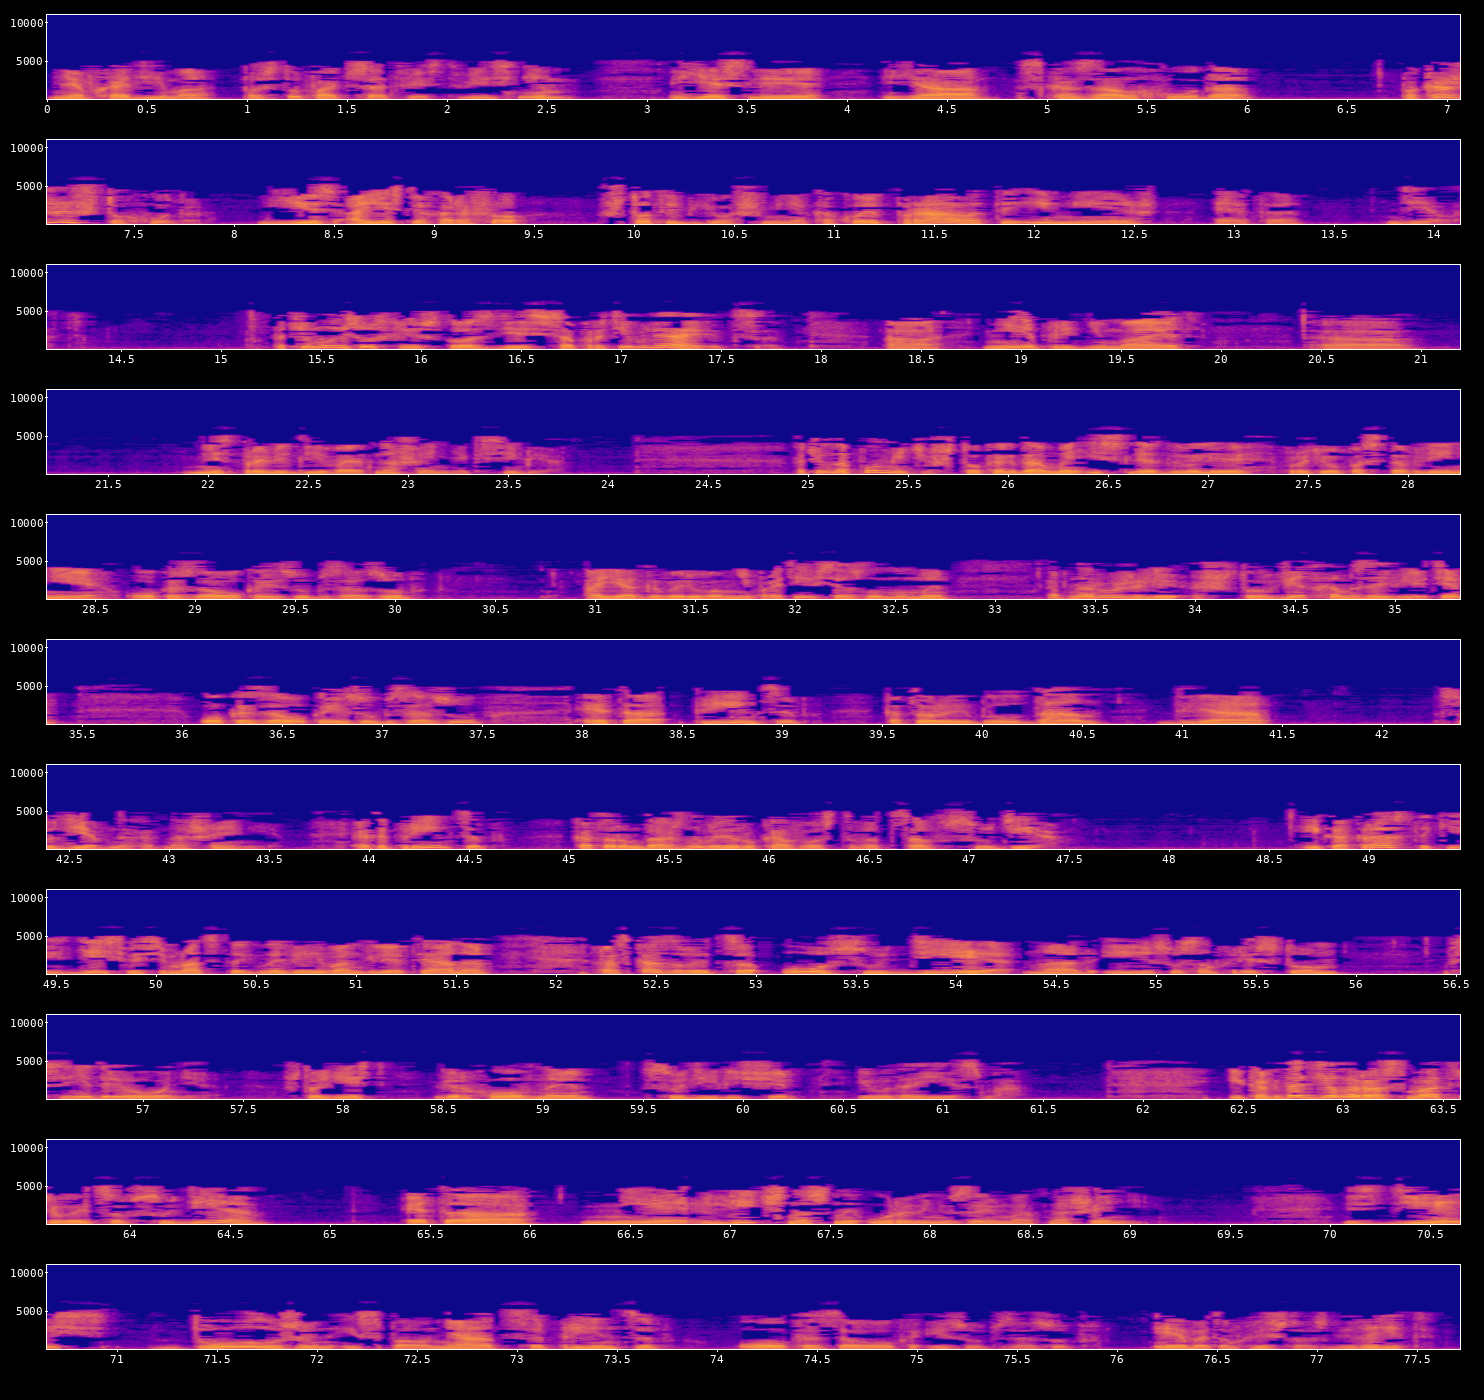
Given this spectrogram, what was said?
необходимо поступать в соответствии с ним. Если я сказал худо, покажи, что худо. Есть, а если хорошо, что ты бьешь меня? Какое право ты имеешь это делать? Почему Иисус Христос здесь сопротивляется, а не принимает а, несправедливое отношение к себе? Хочу напомнить, что когда мы исследовали противопоставление око за око и зуб за зуб, а я говорю вам не протився злому, мы обнаружили, что в Ветхом Завете око за око и зуб за зуб – это принцип, который был дан для судебных отношений. Это принцип, которым должны были руководствоваться в суде – и как раз-таки здесь, в 18 главе Евангелия от Иоанна, рассказывается о суде над Иисусом Христом в Синедрионе, что есть верховное судилище иудаизма. И когда дело рассматривается в суде, это не личностный уровень взаимоотношений. Здесь должен исполняться принцип око за око и зуб за зуб. И об этом Христос говорит –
